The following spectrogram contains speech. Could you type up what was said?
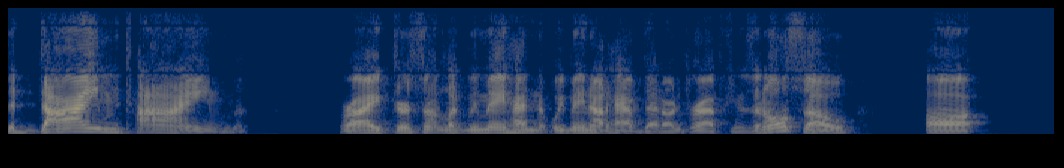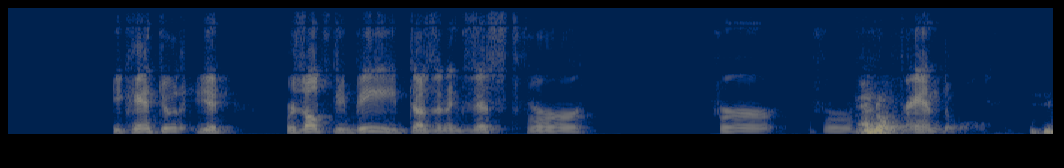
the dime time, right? There's not like we may have we may not have that on DraftKings, and also, uh, you can't do that. You, results DB doesn't exist for for for, FanDuel. FanDuel, mm-hmm.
